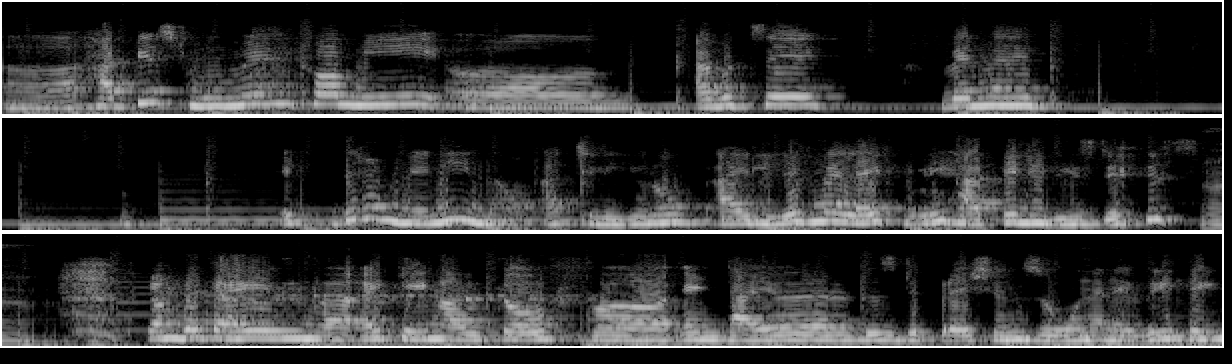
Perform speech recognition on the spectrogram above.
Uh, happiest moment for me, um I would say when my it, there are many now actually. You know i Hmm. live my life very happily these days. Ah, from the time uh, i came out of uh, entire this depression zone and mhm, everything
